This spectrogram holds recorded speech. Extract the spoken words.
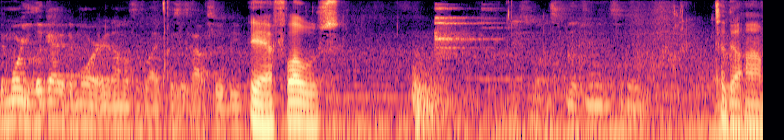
the more you look at it, the more it almost is like this is how it should be. Yeah, it flows It's built into the to the um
